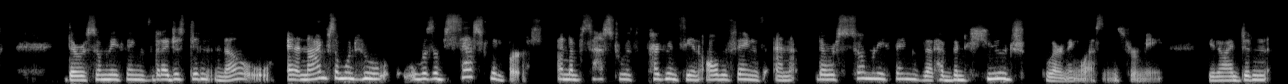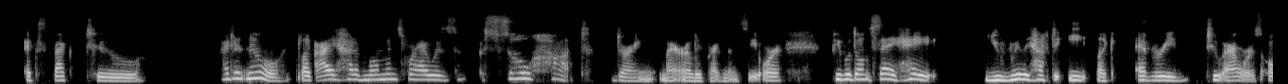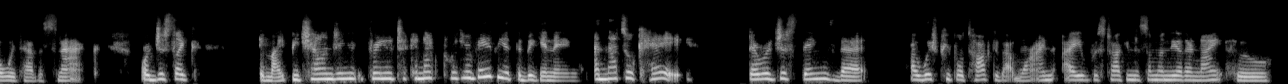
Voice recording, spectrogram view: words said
there were so many things that I just didn't know. And I'm someone who was obsessed with birth and obsessed with pregnancy and all the things. And there were so many things that have been huge learning lessons for me. You know, I didn't expect to, I didn't know. Like, I had moments where I was so hot during my early pregnancy, or people don't say, hey, you really have to eat like every two hours, always have a snack. Or just like, it might be challenging for you to connect with your baby at the beginning, and that's okay. There were just things that I wish people talked about more. I, I was talking to someone the other night who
